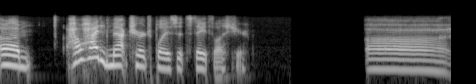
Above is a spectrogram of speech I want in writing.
um, how high did Mac Church place at states last year? Uh,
